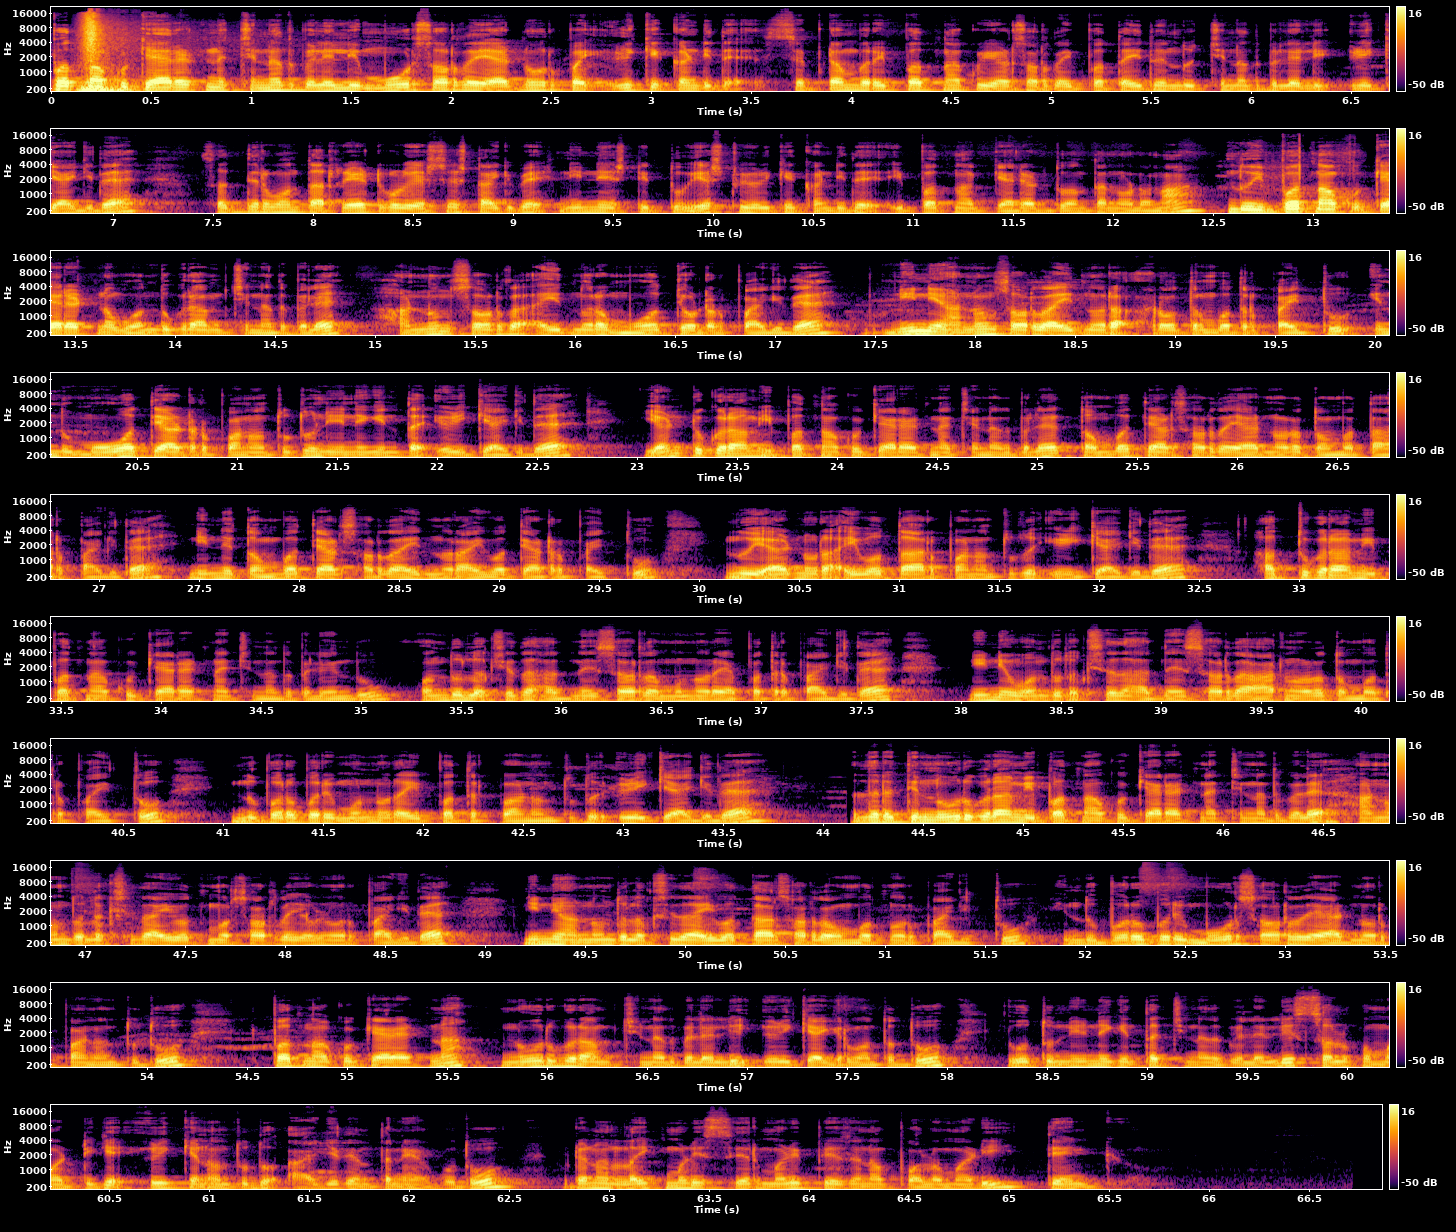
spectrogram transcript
ಇಪ್ಪತ್ನಾಲ್ಕು ಕ್ಯಾರೆಟ್ನ ಚಿನ್ನದ ಬೆಲೆಯಲ್ಲಿ ಮೂರು ಸಾವಿರದ ಎರಡುನೂರು ರೂಪಾಯಿ ಇಳಿಕೆ ಕಂಡಿದೆ. ಸೆಪ್ಟೆಂಬರ್ ಇಪ್ಪತ್ನಾಲ್ಕು, ಎರಡು ಸಾವಿರದ ಇಪ್ಪತ್ತೈದು ಎಂದು ಚಿನ್ನದ ಬೆಲೆಯಲ್ಲಿ ಇಳಿಕೆಯಾಗಿದೆ. ಸದ್ಯರುವಂಥ ರೇಟ್ಗಳು ಎಷ್ಟೆಷ್ಟಾಗಿವೆ, ನಿನ್ನೆ ಎಷ್ಟಿತ್ತು, ಎಷ್ಟು ಇಳಿಕೆ ಕಂಡಿದೆ, ಇಪ್ಪತ್ನಾಲ್ಕು ಕ್ಯಾರೆಟ್ದು ಅಂತ ನೋಡೋಣ. ಇಂದು ಇಪ್ಪತ್ನಾಲ್ಕು ಕ್ಯಾರೆಟ್ನ ಒಂದು ಗ್ರಾಮ್ ಚಿನ್ನದ ಬೆಲೆ ಹನ್ನೊಂದು ಸಾವಿರದ ಐದುನೂರ ಮೂವತ್ತೇಳು ರೂಪಾಯಿ ಆಗಿದೆ. ನಿನ್ನೆ ಹನ್ನೊಂದು ಸಾವಿರದ ಐದುನೂರ ಅರವತ್ತೊಂಬತ್ತು ರೂಪಾಯಿ ಇತ್ತು. ಇಂದು ಮೂವತ್ತೆರಡು ರೂಪಾಯಿ ಅನ್ನೋಂಥದ್ದು ನಿನ್ನೆಗಿಂತ ಇಳಿಕೆಯಾಗಿದೆ. ಎಂಟು ಗ್ರಾಮ್ ಇಪ್ಪತ್ನಾಲ್ಕು ಕ್ಯಾರೆಟ್ನ ಚಿನ್ನದ ಬೆಲೆ ತೊಂಬತ್ತೆರಡು ಸಾವಿರದ ಎರಡುನೂರ ತೊಂಬತ್ತಾರು ರೂಪಾಯಿ ಆಗಿದೆ ನಿನ್ನೆ ತೊಂಬತ್ತೆರಡು ಸಾವಿರದ ಐದುನೂರ ಐವತ್ತೆರಡು ರೂಪಾಯಿ ಇತ್ತು. ಇಂದು ಎರಡುನೂರ ಐವತ್ತಾರು ರೂಪಾಯಿ ಅನ್ನೋಂಥದ್ದು ಇಳಿಕೆಯಾಗಿದೆ. ಹತ್ತು ಗ್ರಾಮ್ ಇಪ್ಪತ್ನಾಲ್ಕು ಕ್ಯಾರೆಟ್ನ ಚಿನ್ನದ ಬೆಲೆ ಎಂದು ಒಂದು ಲಕ್ಷದ ಹದಿನೈದು ಸಾವಿರದ ಮುನ್ನೂರ ಎಪ್ಪತ್ತು ರೂಪಾಯಿ ಆಗಿದೆ. ನಿನ್ನೆ ಒಂದು ಲಕ್ಷದ ಹದಿನೈದು ಸಾವಿರದ ಆರುನೂರ ತೊಂಬತ್ತು ರೂಪಾಯಿ ಇತ್ತು. ಇಂದು ಬರೋಬ್ಬರಿ ಮುನ್ನೂರ ಇಪ್ಪತ್ತು ರೂಪಾಯಿ ಅನ್ನೋಂಥದ್ದು ಇಳಿಕೆಯಾಗಿದೆ. ಅದೇ ರೀತಿ ನೂರು ಗ್ರಾಮ್ ಇಪ್ಪತ್ನಾಲ್ಕು ಕ್ಯಾರೆಟ್ನ ಚಿನ್ನದ ಬೆಲೆ, ಹನ್ನೊಂದು ಲಕ್ಷದ ಐವತ್ತ್ಮೂರು ಸಾವಿರದ ಏಳ್ನೂರು ರೂಪಾಯಿ ಆಗಿದೆ. ನಿನ್ನೆ ಹನ್ನೊಂದು ಲಕ್ಷದ ಐವತ್ತಾರು ಸಾವಿರದ ಒಂಬತ್ತು ರೂಪಾಯಿ ಆಗಿತ್ತು. ಇಂದು ಬರೋಬ್ಬರಿ ಮೂರು ಸಾವಿರದ ಎರಡುನೂರು ರೂಪಾಯಿ ಅನ್ನೋಂಥದ್ದು ಇಪ್ಪತ್ನಾಲ್ಕು ಕ್ಯಾರೆಟ್ನ ನೂರು ಗ್ರಾಮ್ ಚಿನ್ನದ ಬೆಲೆಯಲ್ಲಿ ಇಳಿಕೆ ಆಗಿರುವಂಥದ್ದು ಇವತ್ತು ನಿನ್ನೆಗಿಂತ ಚಿನ್ನದ ಬೆಲೆಯಲ್ಲಿ ಸ್ವಲ್ಪ ಮಟ್ಟಿಗೆ ಇಳಿಕೆ ಅನ್ನೋಂಥದ್ದು ಆಗಿದೆ ಅಂತಲೇ ಹೇಳ್ಬೋದು. ವಿಡಿಯೋನ ಲೈಕ್ ಮಾಡಿ, ಶೇರ್ ಮಾಡಿ, ಪೇಜನ್ನು ಫಾಲೋ ಮಾಡಿ. Thank you.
